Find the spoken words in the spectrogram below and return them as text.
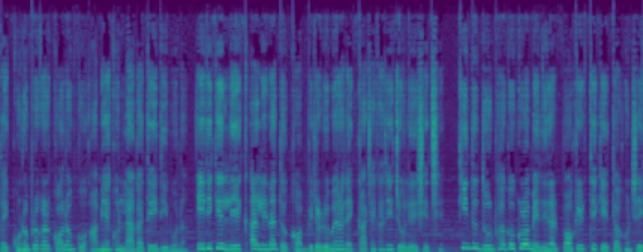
তাই কোনো প্রকার কলঙ্ক আমি এখন লাগাতেই দিব না। এদিকে লেক আর লিনা তো কম্পিউটার রুমের অনেক কাছাকাছি চলে এসেছে। কিন্তু দুর্ভাগ্যক্রমে লিনার পকেট থেকে তখন সেই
